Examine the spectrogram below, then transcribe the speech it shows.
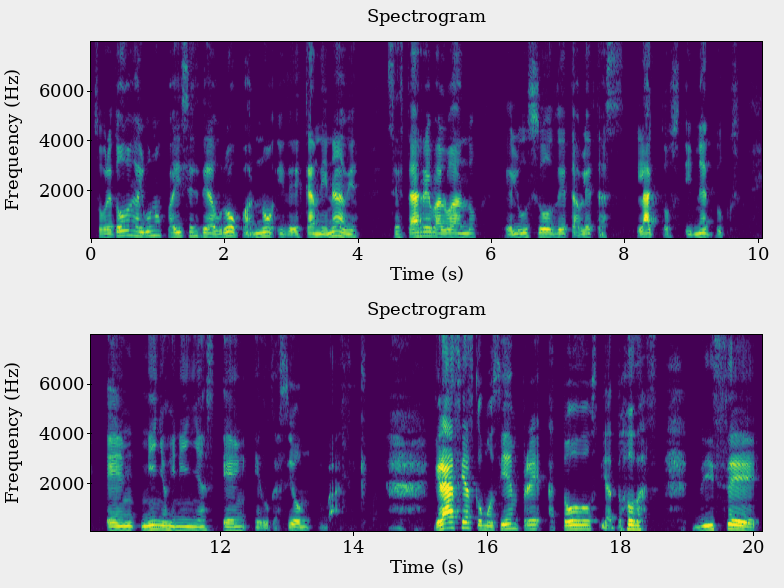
sobre todo en algunos países de Europa ¿no? y de Escandinavia, se está revaluando el uso de tabletas lactos y netbooks en niños y niñas en educación básica. Gracias como siempre a todos y a todas. Dice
